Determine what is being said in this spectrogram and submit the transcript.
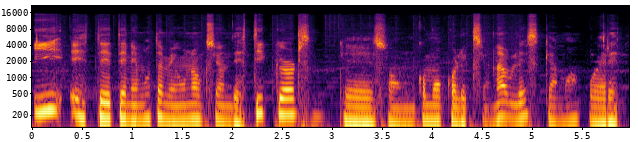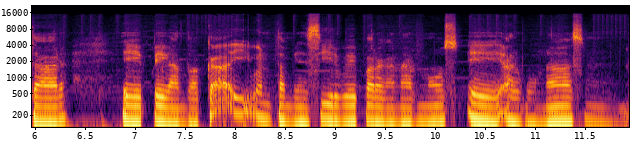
Y este tenemos también una opción de stickers que son como coleccionables que vamos a poder estar eh, pegando acá y bueno también sirve para ganarnos eh, algunas mm,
